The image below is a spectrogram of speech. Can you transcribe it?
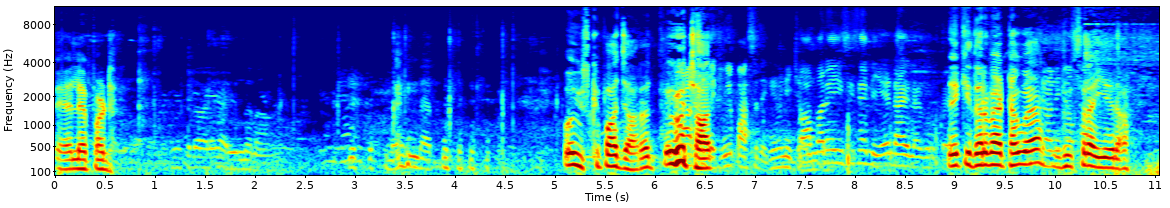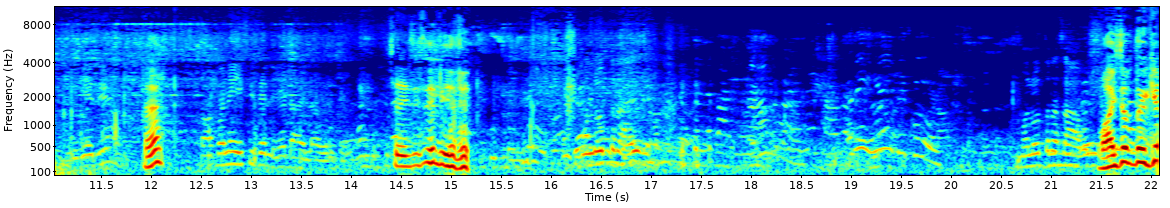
पहले पढ़। ओए उसके पास जा रहा है। ओ, छा देखेंगे पास से देखेंगे नीचे पापा ने इसी से लिए ढाई लाख रुपए एक इधर बैठा हुआ है दूसरा ये रहा। है? अच्छा इसी से लिए थे मल्होत्रा साहब है। भाई साहब देखिए।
